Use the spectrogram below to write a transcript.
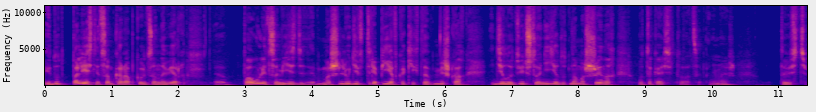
идут по лестницам, карабкаются наверх, э, по улицам ездят, маш- люди в тряпье, в каких-то мешках, делают вид, что они едут на машинах. Вот такая ситуация, понимаешь? То есть,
